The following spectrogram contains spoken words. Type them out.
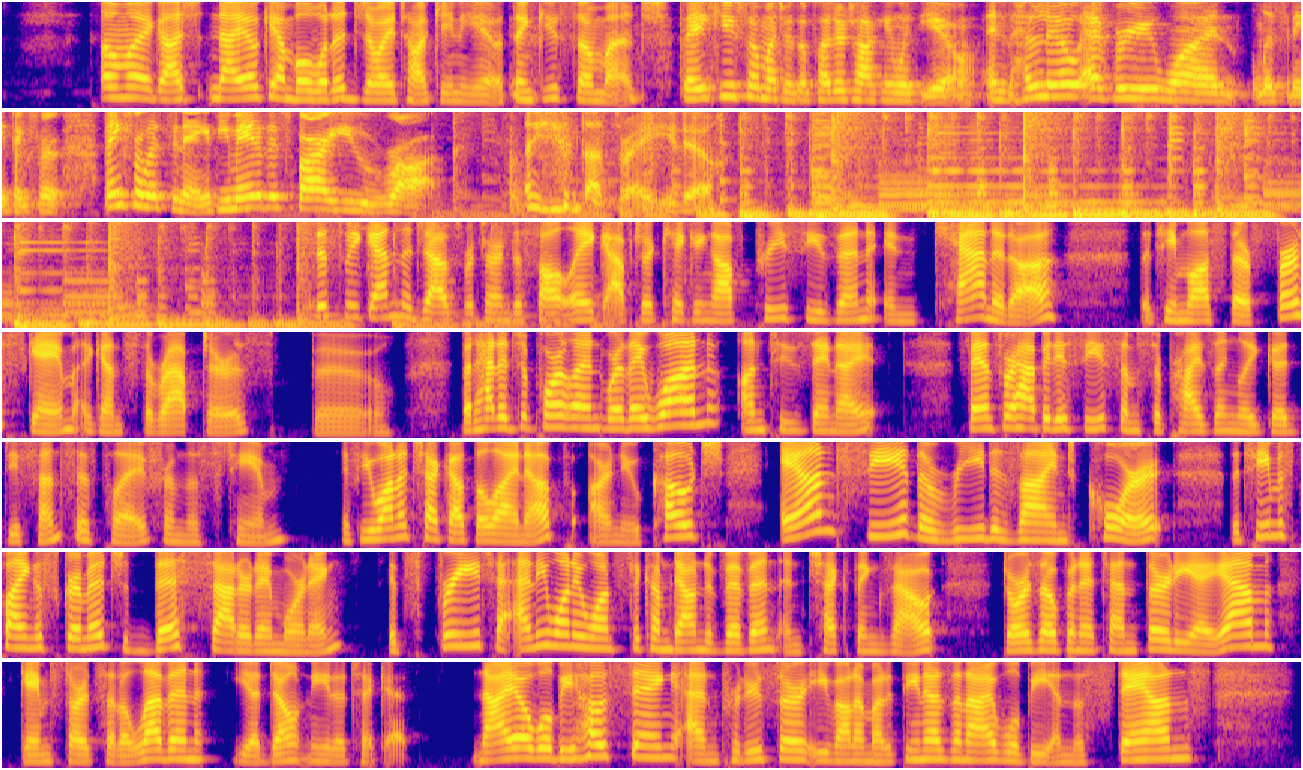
Oh my gosh. Nayo Campbell, what a joy talking to you. Thank you so much. Thank you so much. It was a pleasure talking with you. And hello everyone listening. Thanks for thanks for listening. If you made it this far, you rock. yeah, that's right, you do. This weekend, the Jazz returned to Salt Lake after kicking off preseason in Canada. The team lost their first game against the Raptors. Boo. But headed to Portland where they won on Tuesday night. Fans were happy to see some surprisingly good defensive play from this team. If you want to check out the lineup, our new coach, and see the redesigned court, the team is playing a scrimmage this Saturday morning. It's free to anyone who wants to come down to Vivint and check things out. Doors open at 10:30 a.m. Game starts at 11. You don't need a ticket. Nayo will be hosting, and producer Ivana Martinez and I will be in the stands.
